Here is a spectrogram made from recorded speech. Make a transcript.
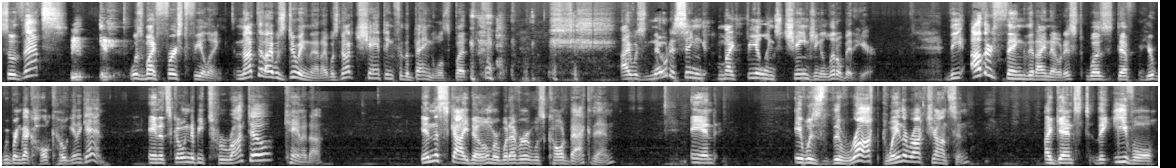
So that's was my first feeling. Not that I was doing that. I was not chanting for the Bengals, but I was noticing my feelings changing a little bit here. The other thing that I noticed was def- here we bring back Hulk Hogan again, and it's going to be Toronto, Canada, in the Sky Dome or whatever it was called back then, and it was The Rock, Dwayne the Rock Johnson, against the evil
